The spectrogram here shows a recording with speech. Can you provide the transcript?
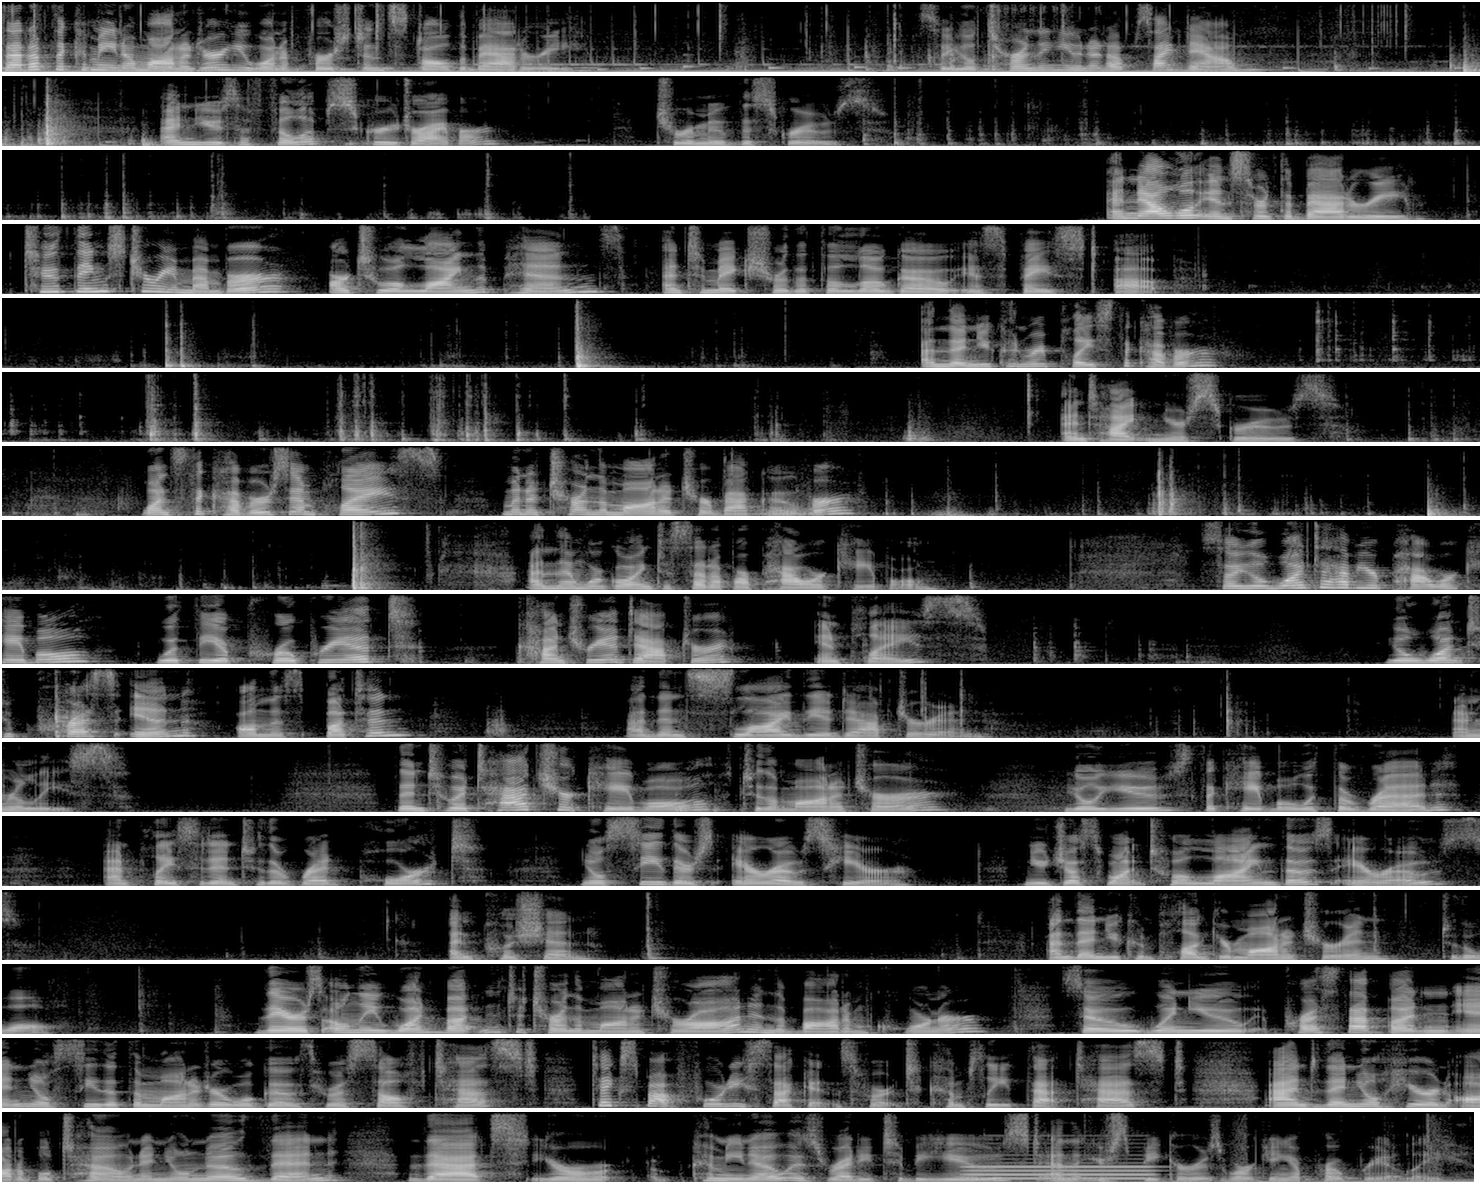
set up the Camino monitor, you want to first install the battery. So you'll turn the unit upside down and use a Phillips screwdriver to remove the screws. And now we'll insert the battery. Two things to remember are to align the pins and to make sure that the logo is faced up. And then you can replace the cover. And tighten your screws. Once the cover's in place, I'm going to turn the monitor back over. And then we're going to set up our power cable. So you'll want to have your power cable with the appropriate country adapter in place. You'll want to press in on this button and then slide the adapter in and release. Then to attach your cable to the monitor, you'll use the cable with the red and place it into the red port. You'll see there's arrows here. You just want to align those arrows and push in and then you can plug your monitor in to the wall. There's only one button to turn the monitor on in the bottom corner. So when you press that button in, you'll see that the monitor will go through a self-test. Takes about 40 seconds for it to complete that test. And then you'll hear an audible tone and you'll know then that your Camino is ready to be used and that your speaker is working appropriately.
